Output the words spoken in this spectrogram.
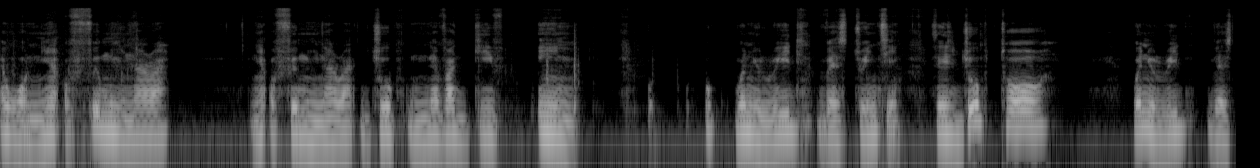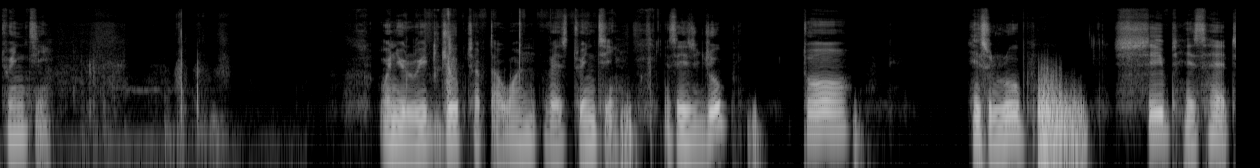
Ɛwɔ nea ɔfɛ mu nyinara nea ɔfɛ mu nyinara job never give in. When you read verse 20 says job tore when you read verse 20 when you read Job chapter 1, verse 20, it says, Job tore his robe, shaved his head,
